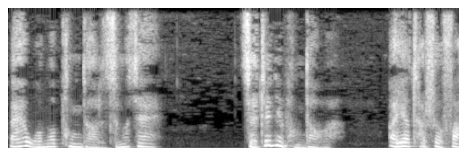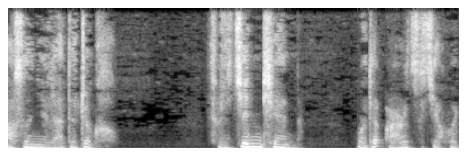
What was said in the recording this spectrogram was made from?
哎，我们碰到了，怎么在在这里碰到啊？哎呀，他说法师你来的正好，他说今天呢，我的儿子结婚。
